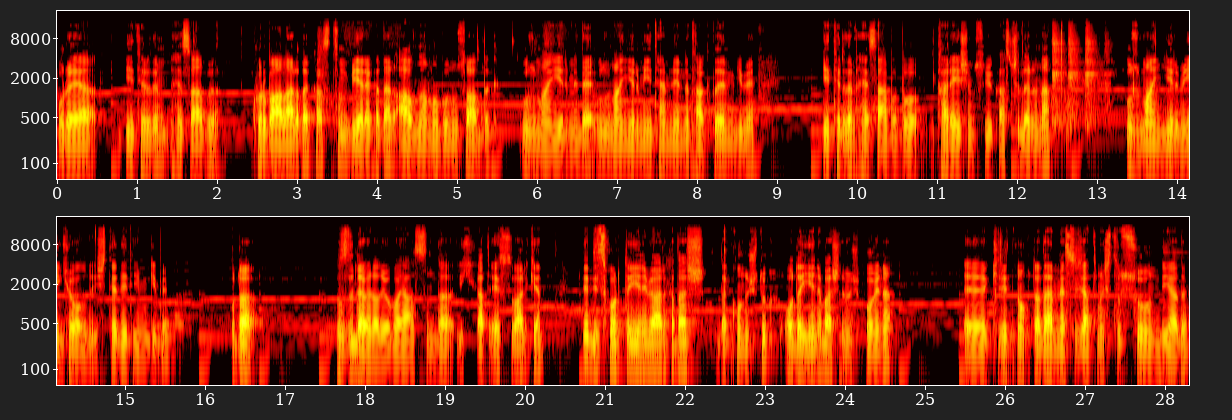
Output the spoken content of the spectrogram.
Buraya getirdim hesabı. Kurbağalarda kastım bir yere kadar avlama bonusu aldık. Uzman 20'de. Uzman 20 itemlerini taktığım gibi getirdim hesabı bu kare eşim suikastçılarına. Uzman 22 oldu işte dediğim gibi. Bu da hızlı level alıyor bayağı aslında iki kat S varken. Bir de Discord'da yeni bir arkadaş da konuştuk. O da yeni başlamış bu oyuna. Ee, kilit noktada mesaj atmıştı Soon diye adı.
